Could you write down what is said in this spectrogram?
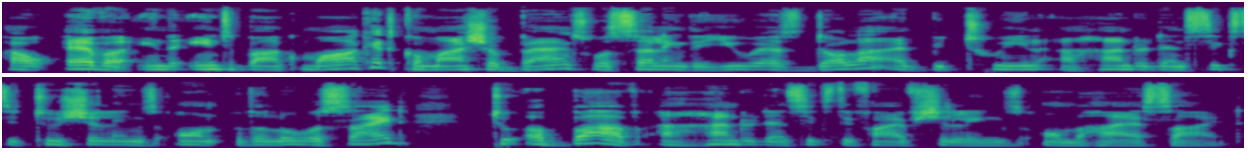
However, in the interbank market, commercial banks were selling the US dollar at between 162 shillings on the lower side to above 165 shillings on the higher side.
